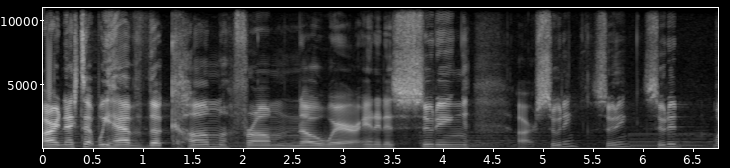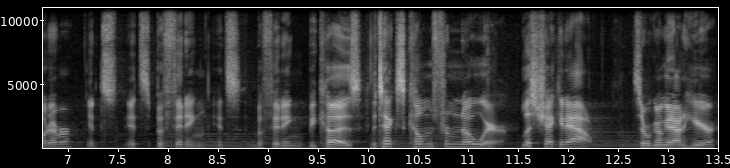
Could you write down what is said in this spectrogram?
All right, next up we have the Come From Nowhere, and it is suiting, or suiting, suiting, suited, whatever. It's it's befitting. It's befitting because the text comes from nowhere. Let's check it out. So we're gonna go down here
